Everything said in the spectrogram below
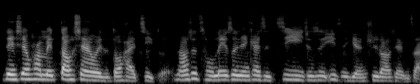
那些画面到现在为止都还记得，然后就从那一瞬间开始记忆，就是一直延续到现在，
